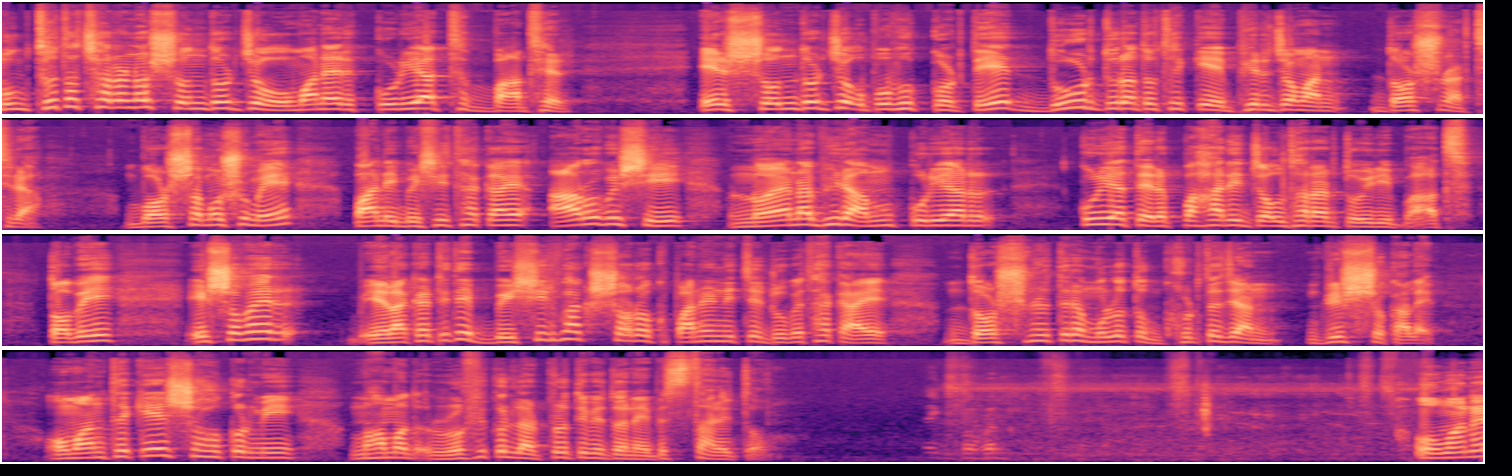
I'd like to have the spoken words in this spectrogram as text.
মুগ্ধতা ছড়ানো সৌন্দর্য ওমানের কুরিয়াত বাঁধের। এর সৌন্দর্য উপভোগ করতে দূর দূরান্ত থেকে ভিড় জমান দর্শনার্থীরা। বর্ষা মৌসুমে পানি বেশি থাকায় আরও বেশি নয়নাভিরাম কুরিয়ার কুরিয়াতের পাহাড়ি জলধারার তৈরি বাঁধ। তবে এ সময়ের এলাকাটিতে বেশিরভাগ সড়ক পানির নিচে ডুবে থাকায় দর্শনার্থীরা মূলত ঘুরতে যান গ্রীষ্মকালে। ওমান থেকে সহকর্মী মোহাম্মদ রফিকুল্লাহর প্রতিবেদনে বিস্তারিত। ওমানে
